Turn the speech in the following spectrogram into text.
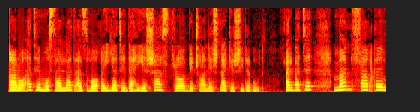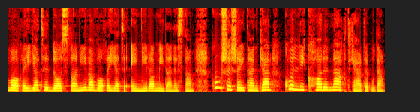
قرائت مسلط از واقعیت دهه شست را به چالش نکشیده بود البته من فرق واقعیت داستانی و واقعیت عینی را می‌دانستم. گوش شیطنکر کلی کار نقد کرده بودم.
